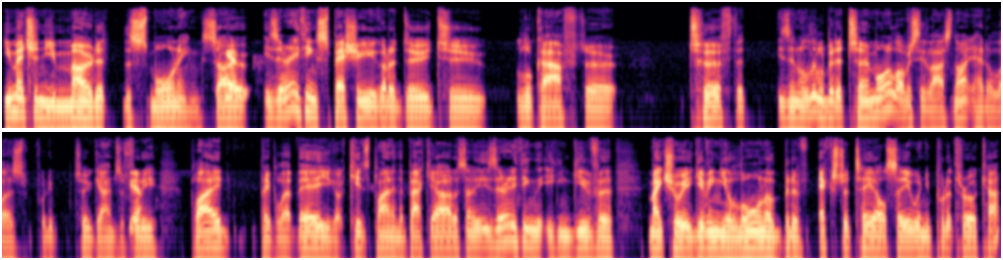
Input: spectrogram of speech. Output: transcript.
you mentioned you mowed it this morning. So Yep. is there anything special you got to do to look after turf that is in a little bit of turmoil? Obviously, last night you had all those footy, two games of Yep. footy played. People out there, You've got kids playing in the backyard or something. Is there anything that you can give? Uh, make sure you're giving your lawn a bit of extra TLC when you put it through a cut.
